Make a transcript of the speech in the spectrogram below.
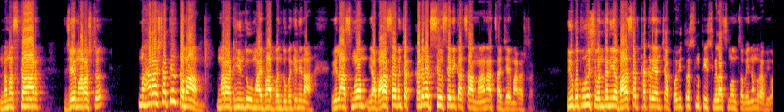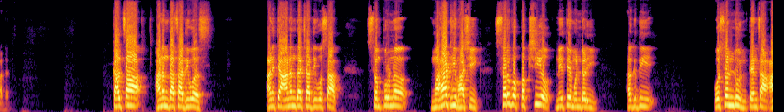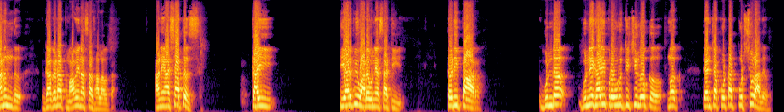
नमस्कार. जय महाराष्ट्र. महाराष्ट्रातील तमाम मराठी हिंदू मायबाप बंधू भगिनींना विलास मुळम या बाळासाहेबांच्या कडवट शिवसैनिकाचा मानाचा जय महाराष्ट्र. युगपुरुष वंदनीय बाळासाहेब ठाकरे यांच्या पवित्र स्मृतीस विलास मुळमचं विनम्र अभिवादन. कालचा आनंदाचा दिवस आणि त्या आनंदाच्या दिवसात संपूर्ण मराठी भाषिक सर्व पक्षीय नेते मंडळी अगदी ओसंडून त्यांचा आनंद गगनात मावेनासा झाला होता. आणि अशातच काही टीआरपी वाढवण्यासाठी तडीपार गुंड गुन्हेगारी प्रवृत्तीची लोक मग त्यांच्या पोटात पोटशूळ आलं.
